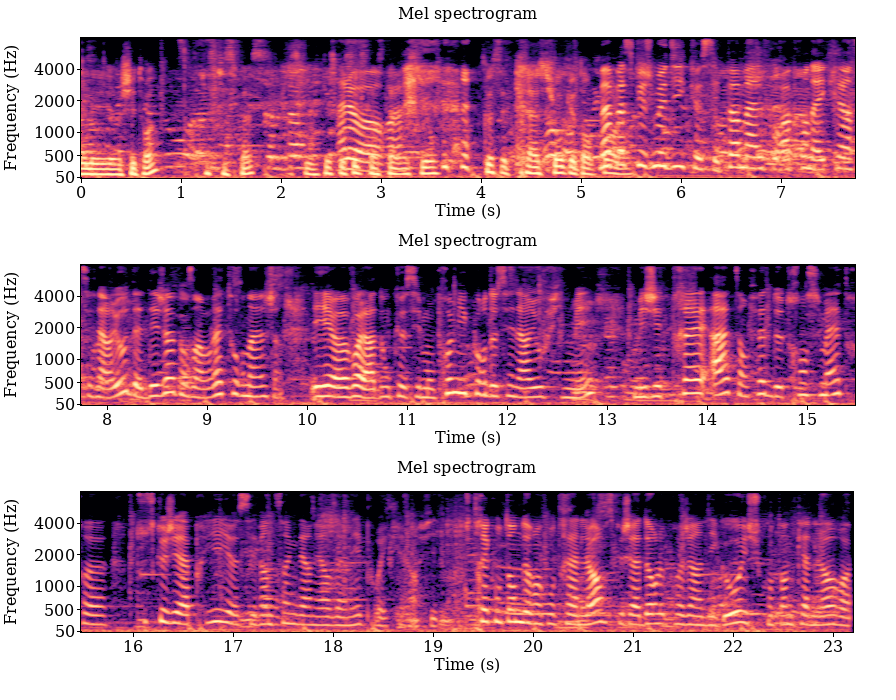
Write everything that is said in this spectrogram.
on est euh, chez toi. Qu'est-ce qui se passe? Qu'est-ce que c'est que cette installation? Qu'est-ce que cette création que t'en bah Parce que je me dis que c'est pas mal pour apprendre à écrire un scénario d'être déjà dans un vrai tournage. Et euh, voilà, donc euh, c'est mon premier cours de scénario filmé, mais j'ai très hâte en fait de transmettre tout ce que j'ai appris ces 25 dernières années pour écrire un film. Je suis très contente de rencontrer Anne-Laure parce que j'adore le projet Indigo et je suis contente qu'Anne-Laure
